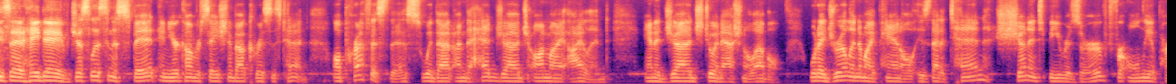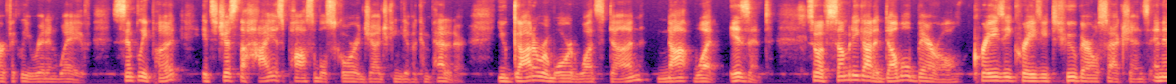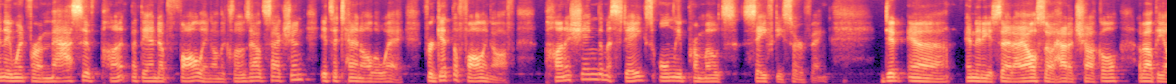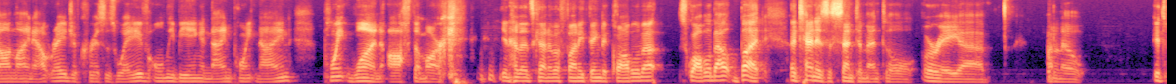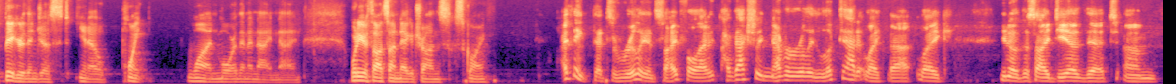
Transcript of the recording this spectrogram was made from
He said, Hey, Dave, just listen to Spit and your conversation about Carissa's 10. I'll preface this with that I'm the head judge on my island and a judge to a national level. What I drill into my panel is that a 10 shouldn't be reserved for only a perfectly ridden wave. Simply put, it's just the highest possible score a judge can give a competitor. You got to reward what's done, not what isn't. So if somebody got a double barrel, crazy, crazy two barrel sections, and then they went for a massive punt, but they end up falling on the closeout section, it's a 10 all the way. Forget the falling off. Punishing the mistakes only promotes safety surfing. Did uh, and then he said, I also had a chuckle about the online outrage of Carissa's wave only being a 9.9, 0.1 off the mark. you know, that's kind of a funny thing to quabble about. Squabble about, but a 10 is a sentimental or a uh, I don't know, it's bigger than just, you know, point one more than a nine nine. What are your thoughts on Negatron's scoring? I think that's really insightful. I, I've actually never really looked at it like that. Like, you know, this idea that um,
